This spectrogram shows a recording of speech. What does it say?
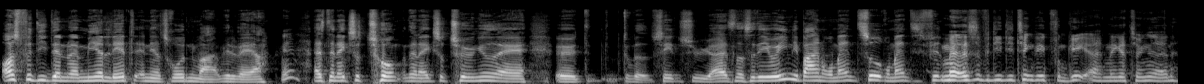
Også fordi den var mere let, end jeg troede, den var, ville være. Ja. Altså, den er ikke så tung, den er ikke så tynget af, øh, du ved, sindssyg og alt sådan noget. Så det er jo egentlig bare en romant, sød romantisk film. Men altså, fordi de ting ikke fungerer, den ikke er tynget af det.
